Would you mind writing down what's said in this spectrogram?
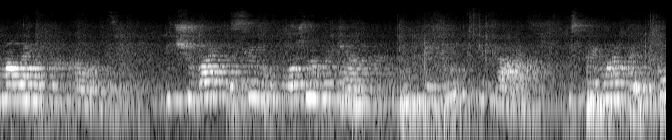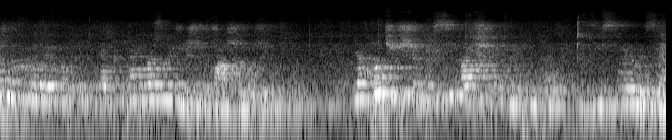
маленьких кроків. Відчувайте силу кожного дня, будьте тут і зараз. І сприймайте кожну хвилину як найважливішу в вашому житті. Я хочу, щоб всі ваші мрії здійснилися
